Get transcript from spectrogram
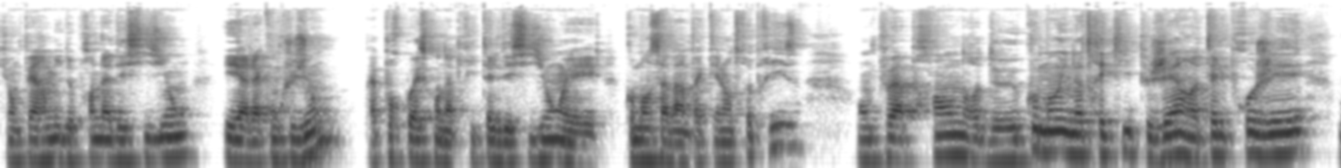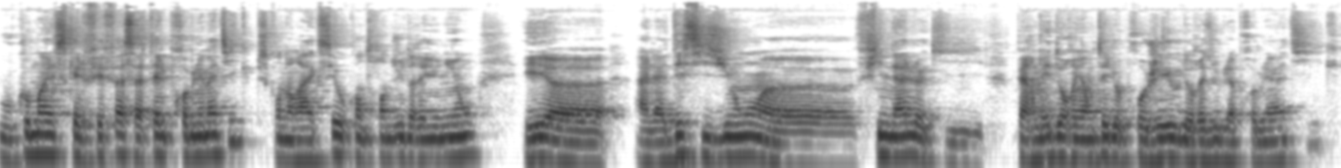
qui ont permis de prendre la décision et à la conclusion. Ben, pourquoi est-ce qu'on a pris telle décision et comment ça va impacter l'entreprise? On peut apprendre de comment une autre équipe gère tel projet ou comment est-ce qu'elle fait face à telle problématique, puisqu'on aura accès au compte rendu de réunion et euh, à la décision euh, finale qui permet d'orienter le projet ou de résoudre la problématique.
